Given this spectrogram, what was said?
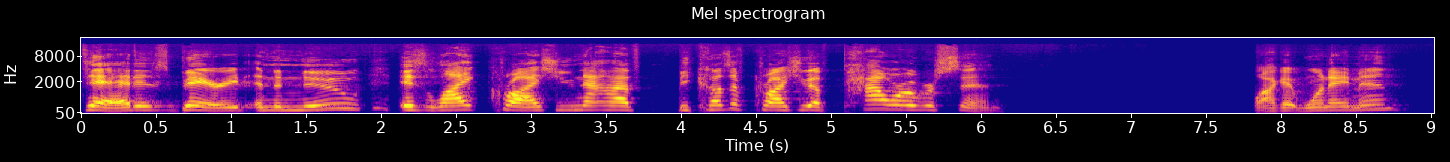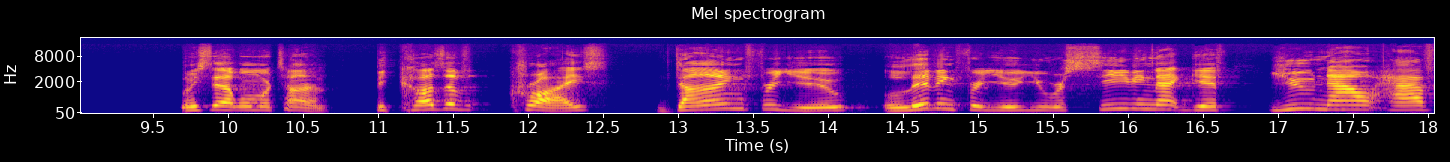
dead, is buried, and the new is like Christ. You now have, because of Christ, you have power over sin. Well, I get one amen. Let me say that one more time. Because of Christ dying for you, living for you, you receiving that gift, you now have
